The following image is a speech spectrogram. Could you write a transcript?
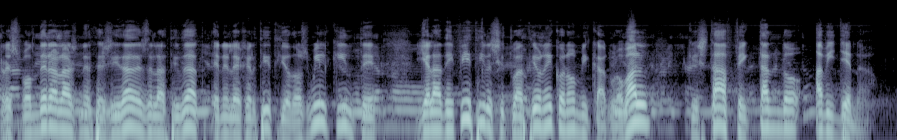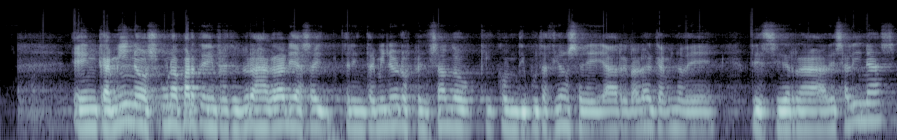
responder a las necesidades de la ciudad en el ejercicio 2015 y a la difícil situación económica global que está afectando a Villena. En caminos, una parte de infraestructuras agrarias hay 30.000 euros pensando que con Diputación se arreglará el camino de, Sierra de Salinas.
